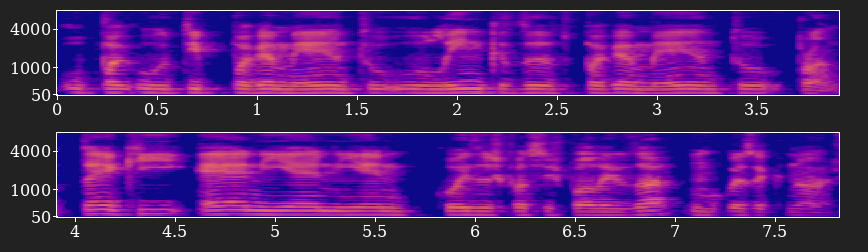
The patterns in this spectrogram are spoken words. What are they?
o, o, tipo de pagamento, o link de, de, pagamento, pronto, tem aqui N, N, N coisas que vocês podem usar. Uma coisa que nós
